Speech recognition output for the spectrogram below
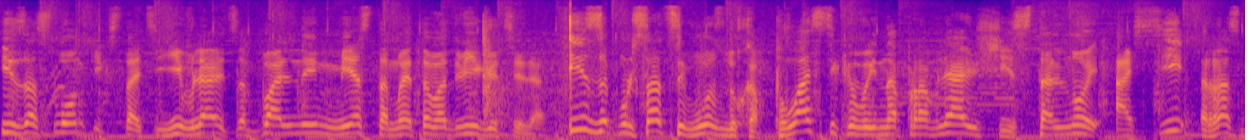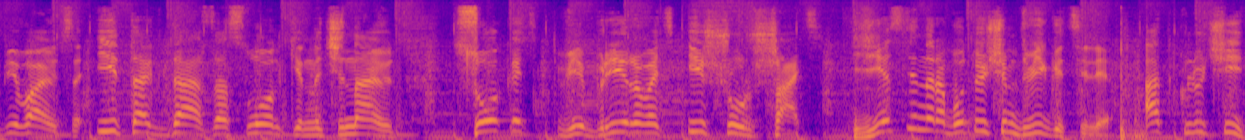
И заслонки, кстати, являются больным местом этого двигателя. Из-за пульсации воздуха пластиковые направляющие стальной оси разбиваются. И тогда заслонки начинают цокать, вибрировать и шуршать. Если на работающем двигателе отключить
